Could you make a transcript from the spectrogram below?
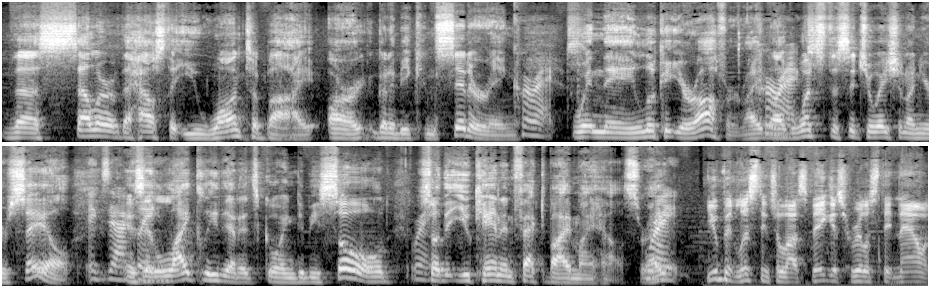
the seller of the house that you want to buy are going to be considering Correct. when they look at your offer, right? Like, what's the situation on your sale? Exactly is it likely that it's going to be sold so that you can, in fact, buy my house, right? right You've been listening to Las Vegas Real Estate Now.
